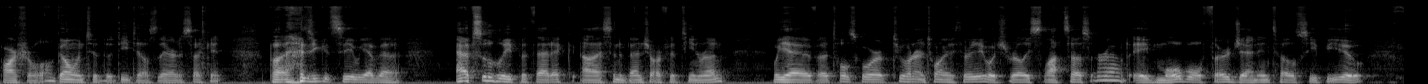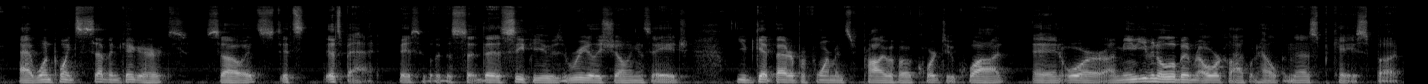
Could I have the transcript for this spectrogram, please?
partial. I'll go into the details there in a second. But as you can see, we have a absolutely pathetic uh, Cinebench R15 run. We have a total score of 223, which really slots us around a mobile third gen Intel CPU at 1.7 gigahertz. So it's it's it's bad. Basically, the the CPU is really showing its age. You'd get better performance probably with a Core 2 quad, and or I mean even a little bit of an overclock would help in this case. But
